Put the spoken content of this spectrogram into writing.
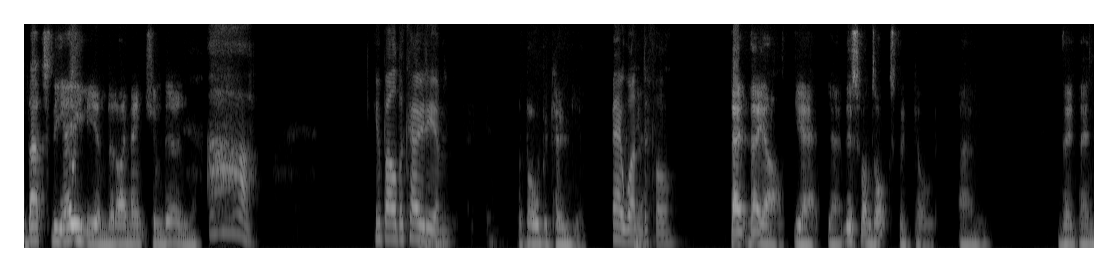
That's the alien that I mentioned earlier. Ah, your bulbocodium. The bulbocodium. They're wonderful. Yeah. They, they are. Yeah, yeah. This one's Oxford gold. Um, they're, they're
